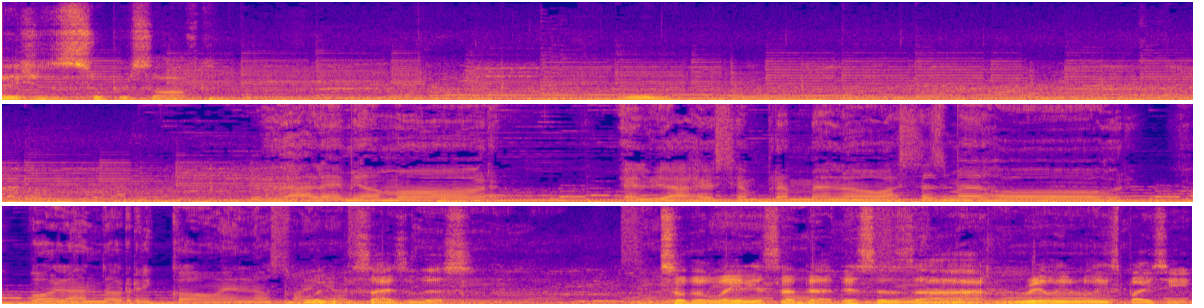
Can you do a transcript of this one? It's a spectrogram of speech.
Fish is super soft. Ooh. Dale mi amor, El viaje siempre me lo haces mejor. Volando rico en los Look at the size of this. So the lady said that this is uh, really, really spicy.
